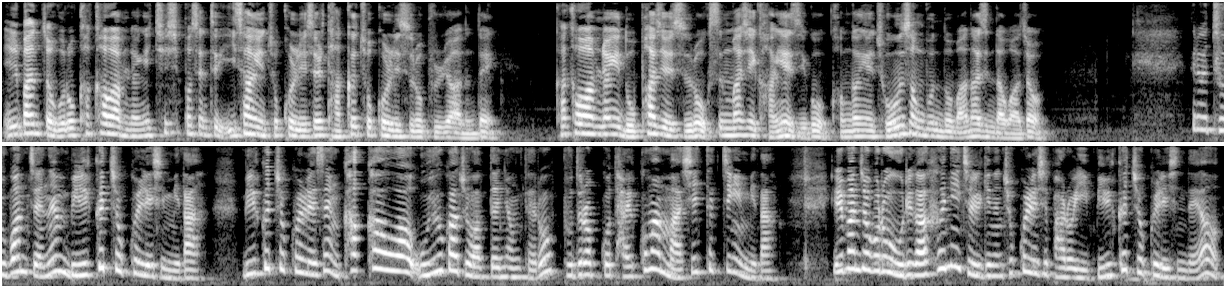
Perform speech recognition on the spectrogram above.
일반적으로 카카오 함량이 70% 이상인 초콜릿을 다크 초콜릿으로 분류하는데 카카오 함량이 높아질수록 쓴맛이 강해지고 건강에 좋은 성분도 많아진다고 하죠. 그리고 두 번째는 밀크 초콜릿입니다. 밀크 초콜릿은 카카오와 우유가 조합된 형태로 부드럽고 달콤한 맛이 특징입니다. 일반적으로 우리가 흔히 즐기는 초콜릿이 바로 이 밀크 초콜릿인데요.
